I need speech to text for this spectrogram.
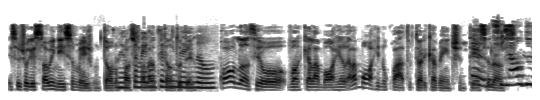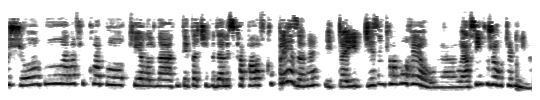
Esse eu joguei só o início mesmo, então não eu posso falar não tanto dele. Não. Qual lance, o Van, que ela morre? Ela morre no 4, teoricamente. Não tem é, esse lance. No final do jogo, ela ficou a boa, que ela, na tentativa dela escapar, ela ficou presa, né? E daí dizem que ela morreu. É assim que o jogo termina.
